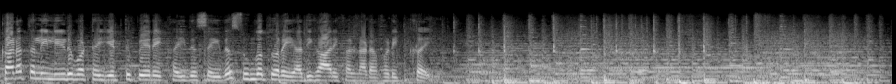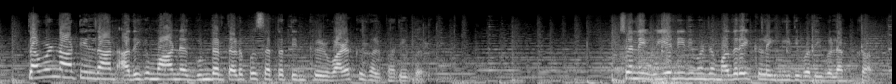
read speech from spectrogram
கடத்தலில் ஈடுபட்ட எட்டு பேரை கைது செய்த சுங்கத்துறை அதிகாரிகள் நடவடிக்கை. தமிழ்நாட்டில்தான் அதிகமான குண்டர் தடுப்பு சட்டத்தின் கீழ் வழக்குகள் பதிவு. சென்னை உயர்நீதிமன்ற மதுரை கிளை நீதிபதி விளக்கம்.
